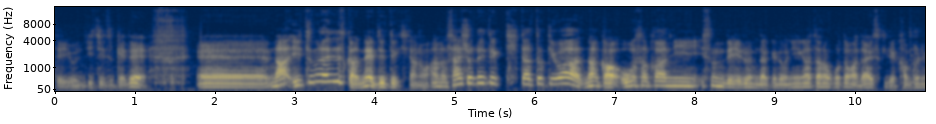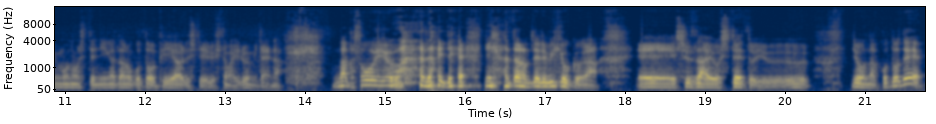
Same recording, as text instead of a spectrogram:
ていう位置づけで、えー、な、いつぐらいですかね、出てきたの？あの、最初出てきた時は、なんか大阪に住んでいるんだけど、新潟のことが大好きで被り物して新潟のことを PR している人がいるみたいな。なんかそういう話題で、新潟のテレビ局が、えー取材をしてというようなことで、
